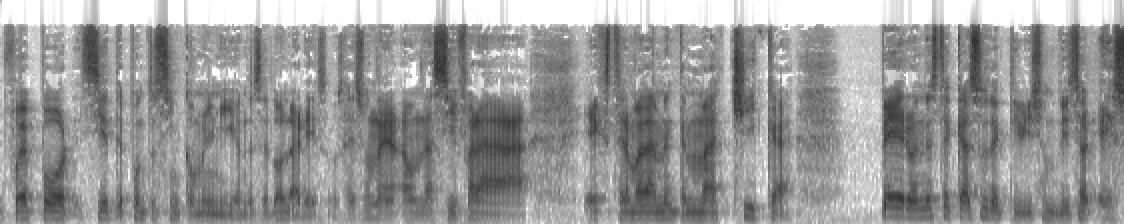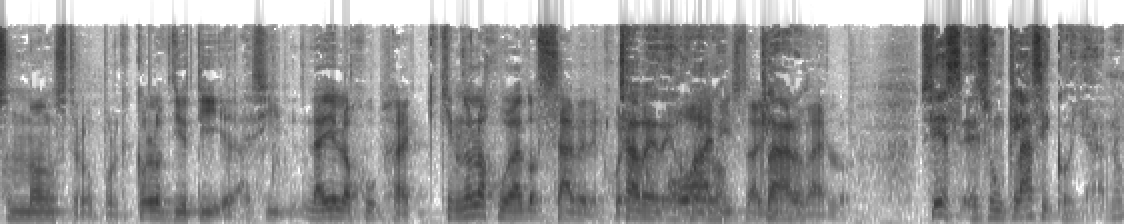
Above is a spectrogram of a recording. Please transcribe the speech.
fue por 7.5 mil millones de dólares. O sea, es una, una cifra extremadamente más chica. Pero en este caso de Activision Blizzard es un monstruo, porque Call of Duty, así, nadie lo o sea, quien no lo ha jugado sabe del juego. Sabe del o ha visto a alguien jugarlo. Sí, es, es, un clásico ya, ¿no?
